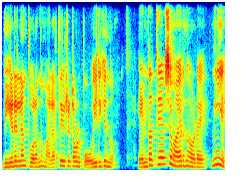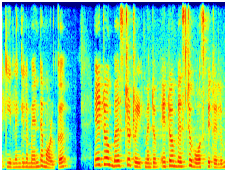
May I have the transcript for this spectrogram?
വീടെല്ലാം തുറന്ന് മലർത്തിയിട്ടിട്ട് അവൾ പോയിരിക്കുന്നു. എന്തത്യാവശ്യമായിരുന്നു അവിടെ? നീയൊക്കെ ഇല്ലെങ്കിലും എന്റെ മോൾക്ക് ഏറ്റവും ബെസ്റ്റ് ട്രീറ്റ്മെന്റും ഏറ്റവും ബെസ്റ്റ് ഹോസ്പിറ്റലും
